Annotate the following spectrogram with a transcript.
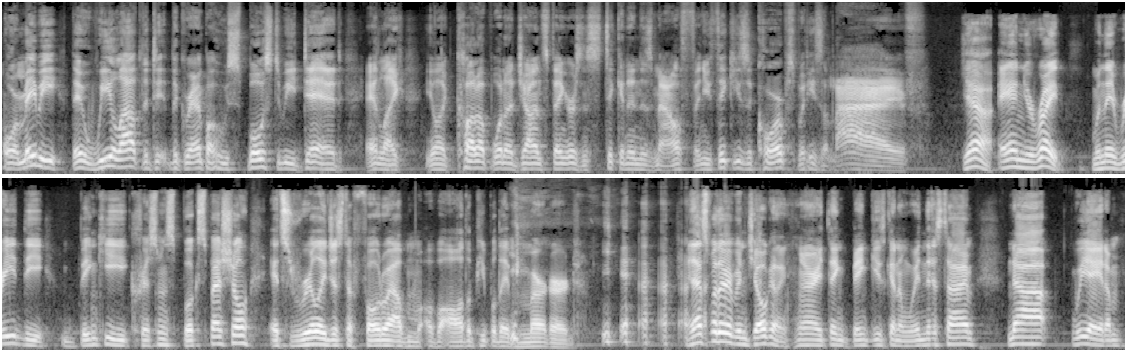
Or maybe they wheel out the the grandpa who's supposed to be dead and like you know like cut up one of John's fingers and stick it in his mouth, and you think he's a corpse, but he's alive. Yeah, and you're right. When they read the Binky Christmas book special, it's really just a photo album of all the people they've murdered. Yeah. And that's why they've been joking. Like, all right, think Binky's going to win this time? Nah, we ate him.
